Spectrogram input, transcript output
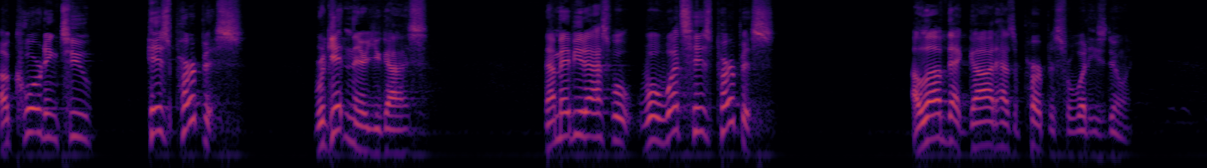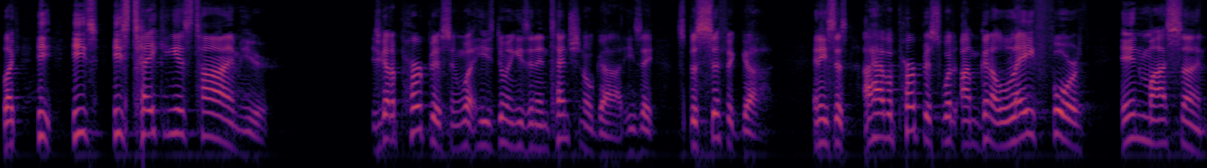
According to his purpose. We're getting there, you guys. Now, maybe you'd ask, well, well, what's his purpose? I love that God has a purpose for what he's doing. Like, he, he's, he's taking his time here. He's got a purpose in what he's doing. He's an intentional God, he's a specific God. And he says, I have a purpose, what I'm going to lay forth in my Son,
